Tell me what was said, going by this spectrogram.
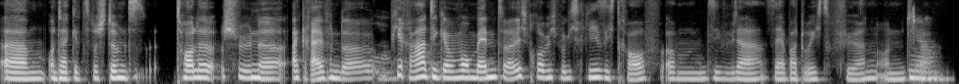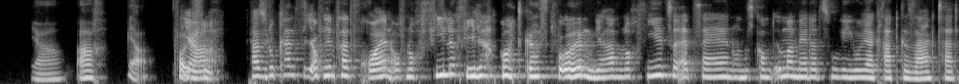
Ähm, und da gibt's bestimmt tolle, schöne, ergreifende, piratige Momente. Ich freue mich wirklich riesig drauf, ähm, sie wieder selber durchzuführen. Und ja, ähm, ja. ach, ja, voll ja. schön. Also du kannst dich auf jeden Fall freuen auf noch viele, viele Podcast-Folgen. Wir haben noch viel zu erzählen und es kommt immer mehr dazu, wie Julia gerade gesagt hat.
